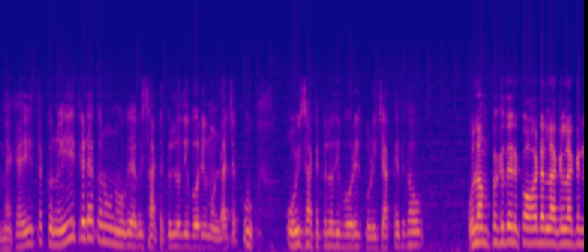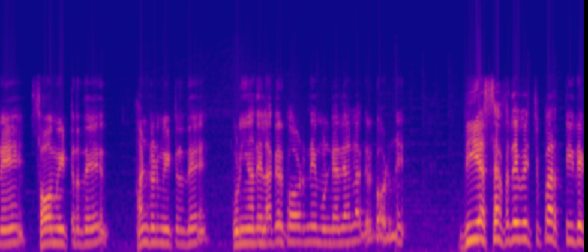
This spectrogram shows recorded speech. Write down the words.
ਮੈਂ ਕਿਹਾ ਇਹ ਤਾਂ ਕਾਨੂੰਨ ਇਹ ਕਿਹੜਾ ਕਾਨੂੰਨ ਹੋ ਗਿਆ ਵੀ 60 ਕਿਲੋ ਦੀ ਬੋਰੀ ਮੁੰਡਾ ਚੱਕੂ ਉਹੀ 60 ਕਿਲੋ ਦੀ ਬੋਰੀ ਕੁੜੀ ਚੱਕ ਕੇ ਦਿਖਾਓ 올림픽 ਦੇ ਰਿਕਾਰਡ ਅਲੱਗ-ਅਲੱਗ ਨੇ 100 ਮੀਟਰ ਦੇ 100 ਮੀਟਰ ਦੇ ਕੁੜੀਆਂ ਦੇ ਅਲੱਗ ਰਿਕਾਰਡ ਨੇ ਮੁੰਡਿਆਂ ਦੇ ਅਲੱਗ ਰਿਕਾਰਡ ਨੇ ਬੀਐਸਐਫ ਦੇ ਵਿੱਚ ਭਰਤੀ ਦੇ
